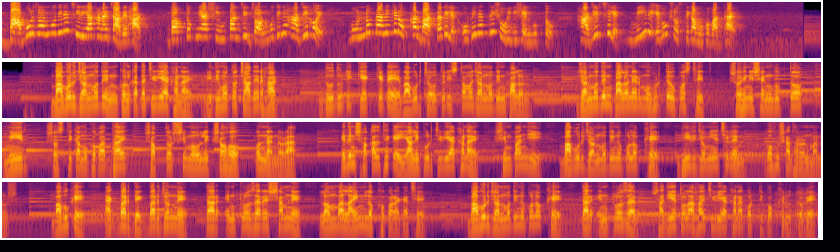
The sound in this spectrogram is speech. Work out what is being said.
বাবুর জন্মদিনে চিড়িয়াখানায় চাঁদের হাট। দত্তক নেয়া শিম্পাঞ্জির জন্মদিনে হাজির হয়ে বন্যপ্রাণীকে রক্ষার বার্তা দিলেন অভিনেত্রী সোহিনী সেনগুপ্ত। হাজির ছিলেন মীর এবং স্বস্তিকা মুখোপাধ্যায়। বাবুর জন্মদিন কলকাতা চিড়িয়াখানায়। রীতিমতো চাঁদের হাট। দু দুটি কেক কেটে বাবুর চৌত্রিশতম জন্মদিন পালন। জন্মদিন পালনের মুহূর্তে উপস্থিত সোহিনী সেনগুপ্ত, মীর, স্বস্তিকা মুখোপাধ্যায়, সপ্তর্ষি মৌলিক সহ অন্যান্যরা। এদিন সকাল থেকেই আলিপুর চিড়িয়াখানায় শিম্পাঞ্জি বাবুর জন্মদিন উপলক্ষে ভিড় জমিয়েছিলেন বহু সাধারণ মানুষ। বাবুকে একবার দেখবার জন্যে তার এনক্লোজারের সামনে লম্বা লাইন লক্ষ্য করা গেছে। বাবুর জন্মদিন উপলক্ষে তার এনক্লোজার সাজিয়ে তোলা হয় চিড়িয়াখানা কর্তৃপক্ষের উদ্যোগে।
